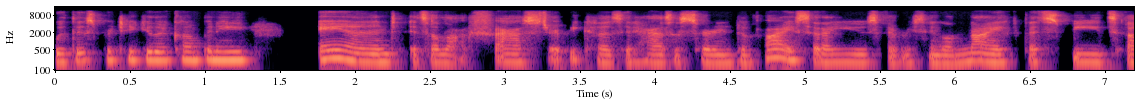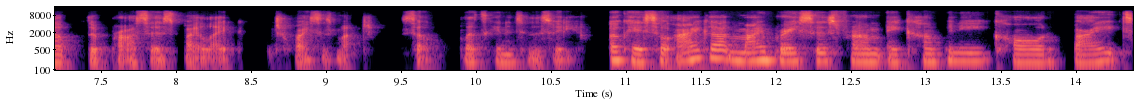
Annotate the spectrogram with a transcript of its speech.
with this particular company. And it's a lot faster because it has a certain device that I use every single night that speeds up the process by like twice as much. So let's get into this video. Okay, so I got my braces from a company called Byte.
